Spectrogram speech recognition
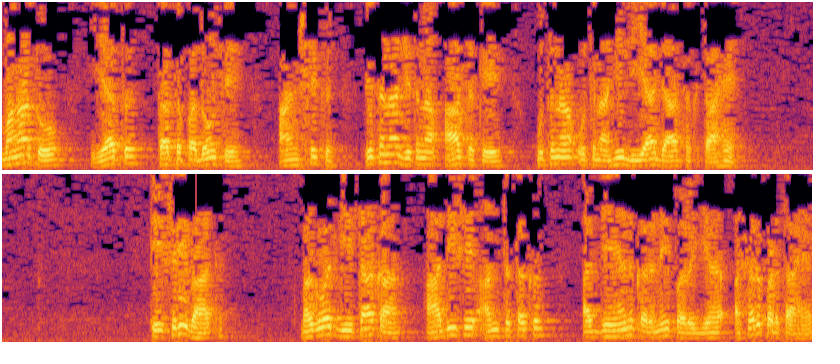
वहाँ तो यत तत्पदों से आंशिक जितना जितना आ सके उतना उतना ही लिया जा सकता है। तीसरी बात, भगवत गीता का आदि से अंत तक अध्ययन करने पर यह असर पड़ता है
